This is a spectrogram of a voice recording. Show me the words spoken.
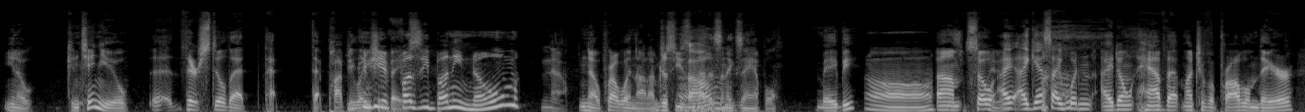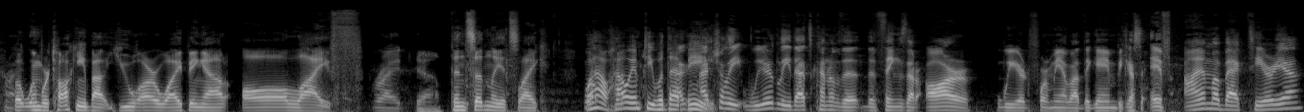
you know, continue, uh, there's still that that that population. You can population be a base. fuzzy bunny gnome. No. No, probably not. I'm just using that as an Um, example. Maybe. Aww. Um, so I, I guess I wouldn't. I don't have that much of a problem there. But when we're talking about you are wiping out all life, Right. yeah. then suddenly it's like, wow, Well, how empty would that be? Actually, weirdly, that's kind of the, the things that are weird for me about the game because if I'm a bacteria,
